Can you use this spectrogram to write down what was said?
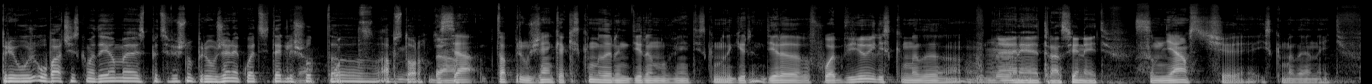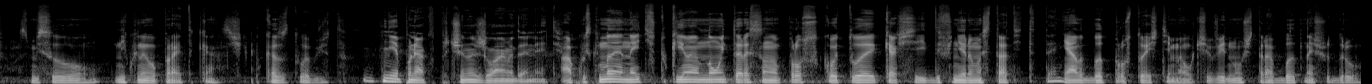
Прилож... Обаче искаме да имаме специфично приложение, което си теглиш Да. от, от App Store. И Да. сега това приложение, как искаме да рендира новините? Искаме да ги рендира в WebView или искаме да... Не, не, трябва да си е native. Съмнявам се, че искаме да е native. В смисъл, никой не го прави така. Всички показват WebView-та. Ние по някаква причина желаем да е native. Ако искаме да е native, тук имаме много интересен въпрос, който е как ще си дефинираме статите. Те няма да бъдат просто HTML, очевидно, ще трябва да бъдат нещо друго.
